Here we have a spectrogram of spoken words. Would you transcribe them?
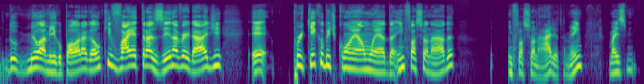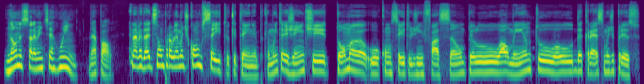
do meu amigo Paulo Aragão, que vai trazer, na verdade, é, por que, que o Bitcoin é uma moeda inflacionada, inflacionária também, mas não necessariamente isso é ruim, né, Paulo? Na verdade, isso é um problema de conceito que tem, né? Porque muita gente toma o conceito de inflação pelo aumento ou decréscimo de preço.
